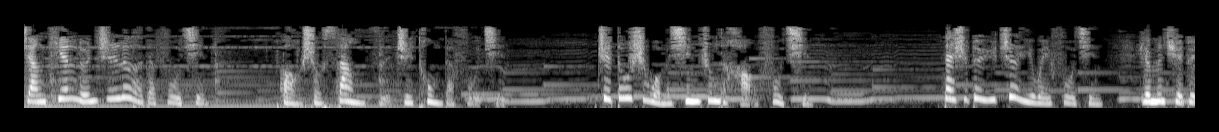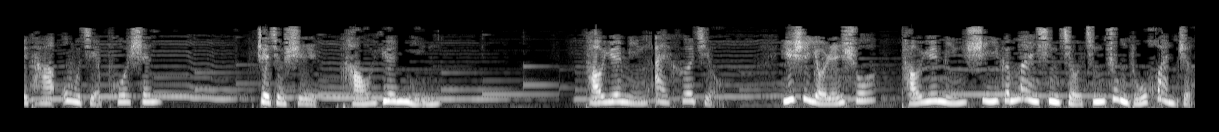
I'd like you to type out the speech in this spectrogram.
享天伦之乐的父亲，饱受丧子之痛的父亲，这都是我们心中的好父亲。但是对于这一位父亲，人们却对他误解颇深。这就是陶渊明。陶渊明爱喝酒，于是有人说陶渊明是一个慢性酒精中毒患者。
